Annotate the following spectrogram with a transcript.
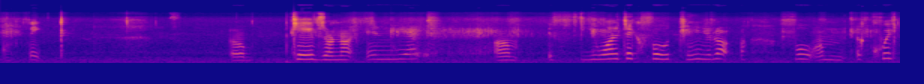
I think. Um, caves are not in yet. Um, if you want to take a full change it up full um a quick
